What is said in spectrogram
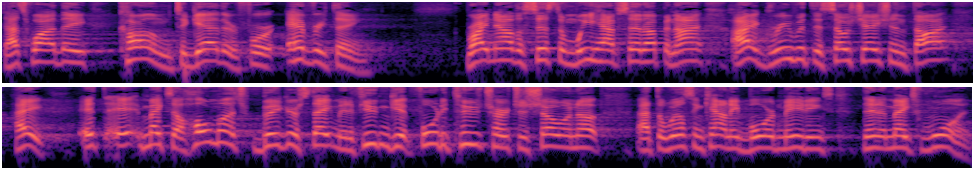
That's why they come together for everything. Right now, the system we have set up, and I, I agree with the association thought, hey, it, it makes a whole much bigger statement if you can get 42 churches showing up at the Wilson County Board meetings then it makes one.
